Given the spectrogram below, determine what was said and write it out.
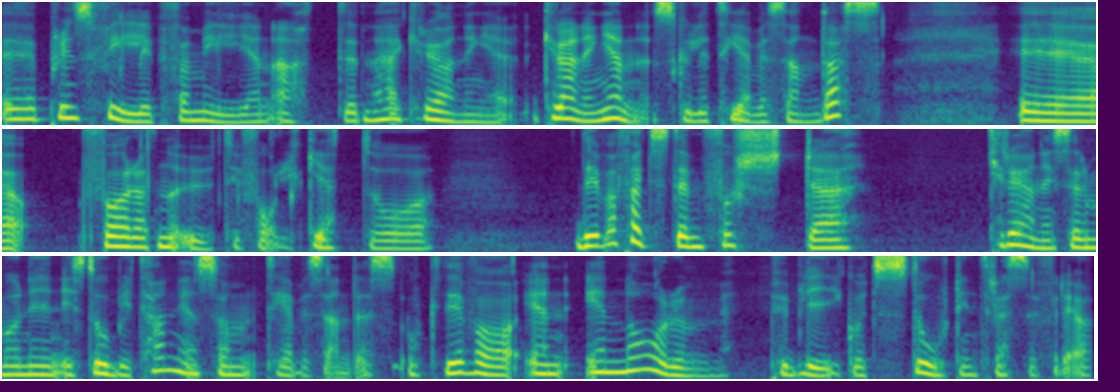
eh, prins Philip familjen att den här kröningen, kröningen skulle tv-sändas eh, för att nå ut till folket. Och det var faktiskt den första kröningsceremonin i Storbritannien som tv-sändes och det var en enorm publik och ett stort intresse för det.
